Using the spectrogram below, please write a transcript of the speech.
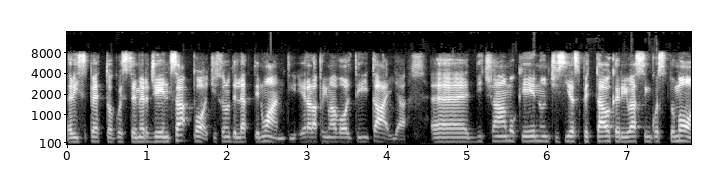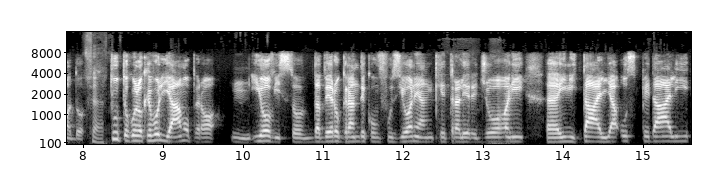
rispetto a questa emergenza, poi ci sono delle attenuanti, era la prima volta in Italia, eh, diciamo che non ci si aspettava che arrivasse in questo modo, Certo. tutto quello che vogliamo, però mh, io ho visto davvero grande confusione anche tra le regioni eh, in Italia, ospedali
